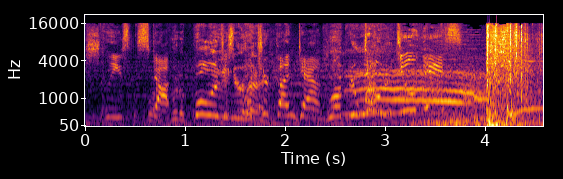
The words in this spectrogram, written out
Please, stop. I put a bullet Just in your put head. Put your gun down. Drop your weapon. Don't do this.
